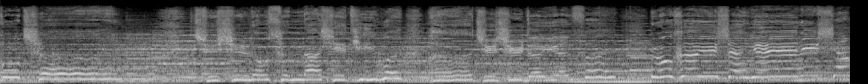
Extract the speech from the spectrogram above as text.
孤城。只是留存那些体温和咫尺的缘分，如何余生与你相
